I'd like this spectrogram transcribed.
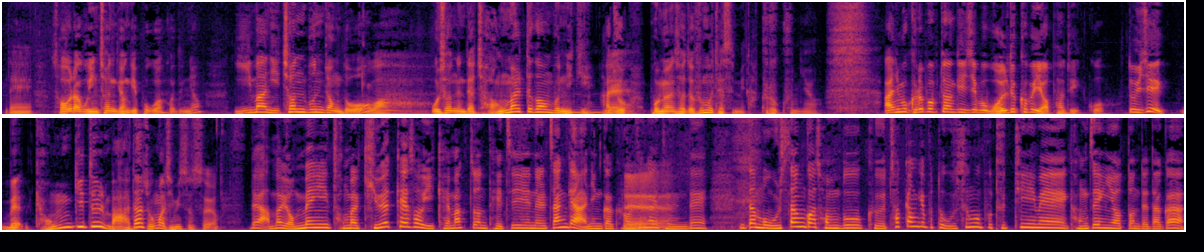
네. 서울하고 인천 경기 보고 왔거든요. 2만 2천 분 정도 와. 오셨는데 정말 뜨거운 분위기 음. 아주 네. 보면서도 흐뭇했습니다. 그렇군요. 아니 뭐 그럴 법도 한 게 이제 뭐 월드컵의 여파도 있고 또 이제 경기들마다 정말 재밌었어요. 네, 아마 연맹이 정말 기획해서 이 개막전 대진을 짠 게 아닌가 그런 네. 생각이 드는데 일단 뭐 울산과 전북 그 첫 경기부터 우승 후보 두 팀의 경쟁이었던 데다가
